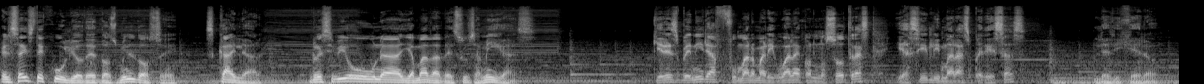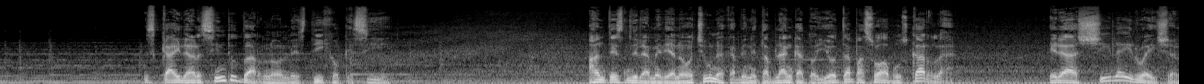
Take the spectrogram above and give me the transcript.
El 6 de julio de 2012, Skylar recibió una llamada de sus amigas. ¿Quieres venir a fumar marihuana con nosotras y así limar asperezas? Le dijeron. Skylar, sin dudarlo, les dijo que sí. Antes de la medianoche, una camioneta blanca Toyota pasó a buscarla. Era Sheila y Rachel.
